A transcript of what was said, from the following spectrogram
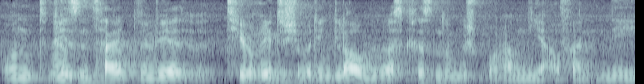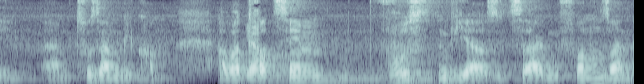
Und ja. wir sind halt, wenn wir theoretisch über den Glauben, über das Christentum gesprochen haben, nie, auf ein, nie ähm, zusammengekommen. Aber ja. trotzdem wussten wir sozusagen von unseren,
